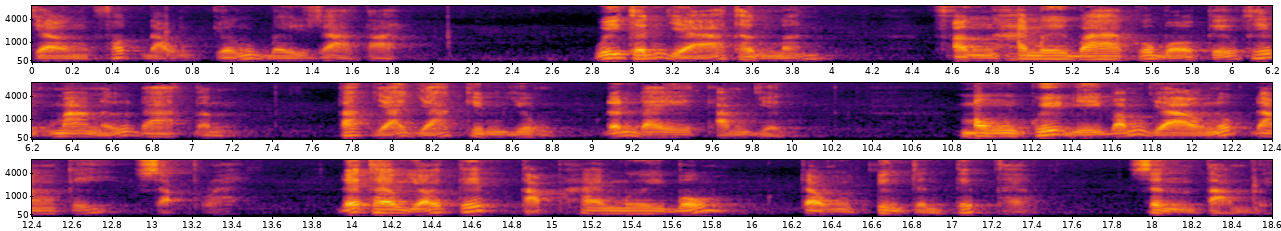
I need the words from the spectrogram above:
chờn phất động chuẩn bị ra tay. Quý thính giả thân mến, phần 23 của bộ tiểu thuyết Ma Nữ Đa Tình, tác giả Giả Kim Dung đến đây tạm dừng. Mong quý vị bấm vào nút đăng ký, subscribe để theo dõi tiếp tập 24 trong chương trình tiếp theo. Xin tạm biệt.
